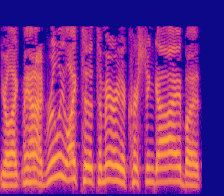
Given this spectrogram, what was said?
you're like, man, I'd really like to, to marry a Christian guy, but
